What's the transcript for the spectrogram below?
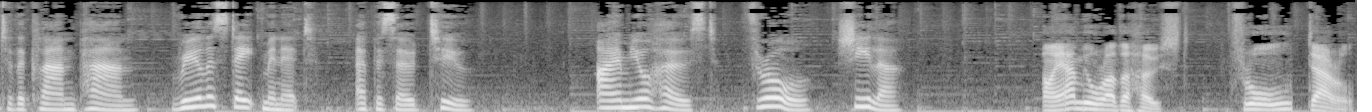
to the Clan Pan, Real Estate Minute, Episode 2. I am your host, Thrall, Sheila. I am your other host, Thrall, Daryl.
